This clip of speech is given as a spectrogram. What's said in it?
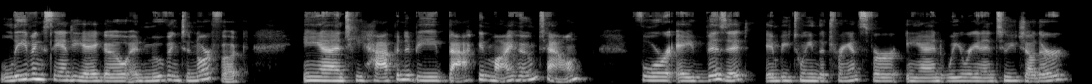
leaving San Diego and moving to Norfolk. And he happened to be back in my hometown for a visit in between the transfer. And we ran into each other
